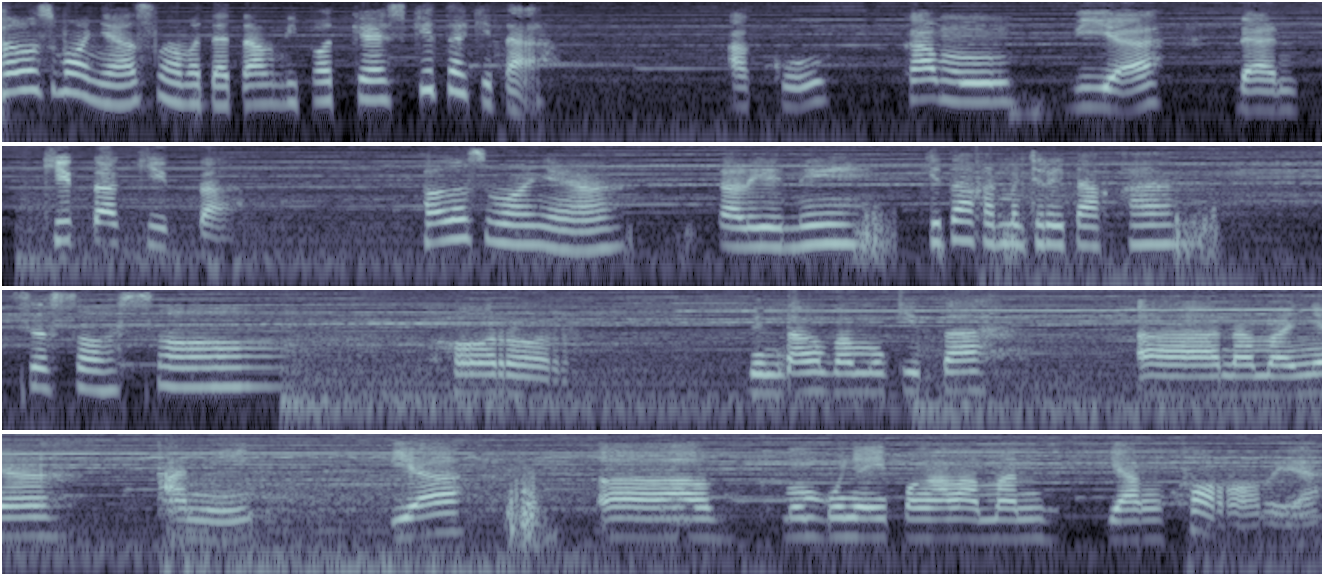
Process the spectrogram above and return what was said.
Halo semuanya, selamat datang di podcast Kita Kita. Aku, kamu, dia, dan kita-kita. Halo semuanya, kali ini kita akan menceritakan sesosok Horor. Bintang tamu kita eh, namanya Ani. Dia eh, mempunyai pengalaman yang horor ya.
